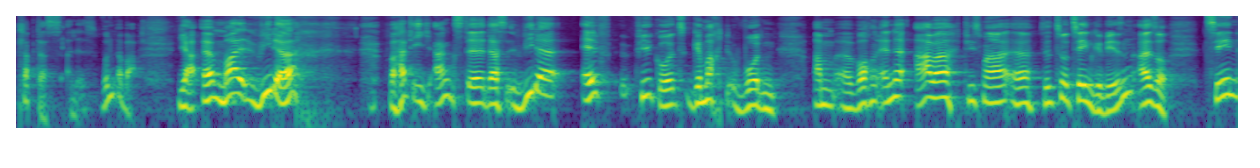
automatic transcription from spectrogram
klappt das alles. Wunderbar. Ja, äh, mal wieder hatte ich Angst, äh, dass wieder elf Vielcodes gemacht wurden am äh, Wochenende, aber diesmal äh, sind es nur zehn gewesen. Also zehn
